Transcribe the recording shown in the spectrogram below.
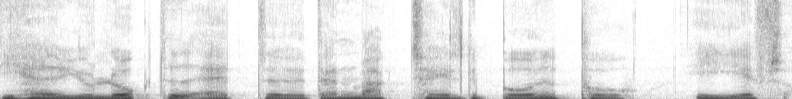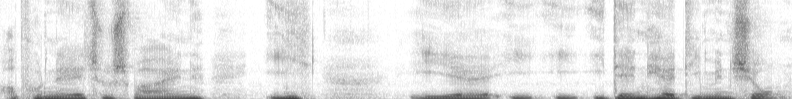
de havde jo lugtet, at øh, Danmark talte både på EF's og på NATO's vegne i, i, øh, i, i den her dimension.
